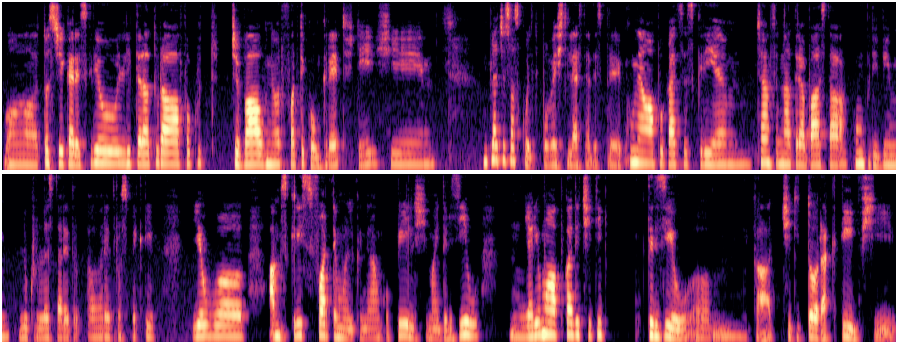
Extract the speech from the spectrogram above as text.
uh, toți cei care scriu, literatura a făcut ceva uneori foarte concret, știi? Și îmi place să ascult poveștile astea despre cum ne-am apucat să scriem, ce a însemnat treaba asta, cum privim lucrul ăsta retro, uh, retrospectiv. Eu uh, am scris foarte mult când eram copil și mai târziu, iar eu m-am apucat de citit târziu, um, ca cititor activ și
